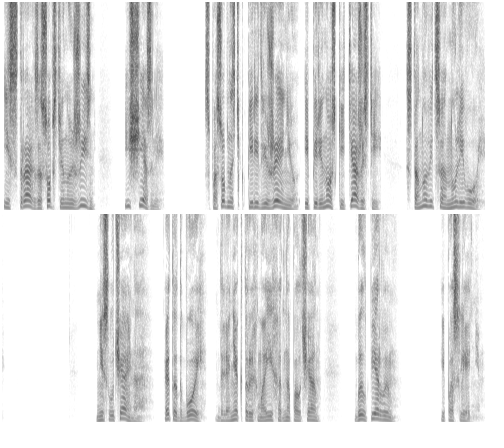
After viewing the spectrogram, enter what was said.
и страх за собственную жизнь исчезли. Способность к передвижению и переноске тяжестей становится нулевой. Не случайно этот бой для некоторых моих однополчан был первым и последним.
